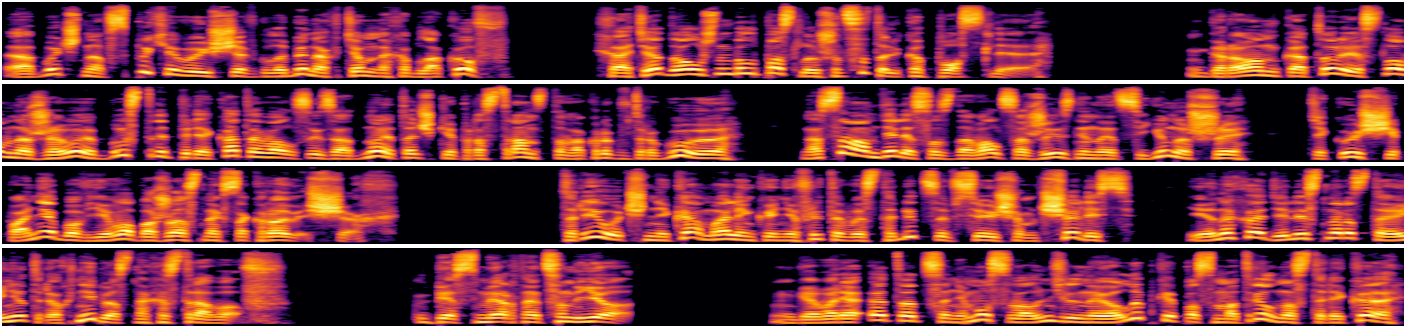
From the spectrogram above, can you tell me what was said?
обычно вспыхивающий в глубинах темных облаков, хотя должен был послышаться только после. Гром, который словно живой быстро перекатывался из одной точки пространства вокруг в другую, на самом деле создавался жизненный ци юноши, текущий по небу в его божественных сокровищах. Три ученика маленькой нефритовой столицы все еще мчались и находились на расстоянии трех небесных островов. «Бессмертный Циньё!» Говоря это, Цанему с волнительной улыбкой посмотрел на старика.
